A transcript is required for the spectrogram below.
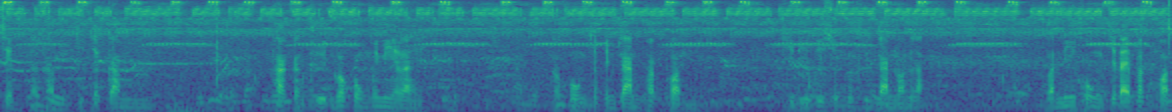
เสร็จนะครับ กิจกรรมภาคกลางคืนก็คงไม่มีอะไร ก็คงจะเป็นการพักผ่อนที่ดีที่สุดก็คือการนอนหลับ วันนี้คงจะได้พักผ่อน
